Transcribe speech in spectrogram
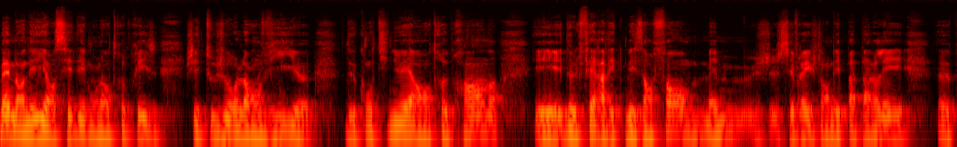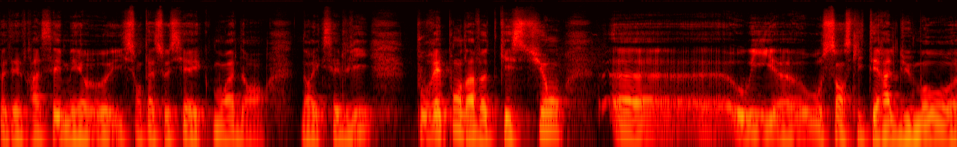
même en ayant cédé mon entreprise, j'ai toujours l'envie euh, de continuer à entreprendre et de le faire avec mes enfants. Même, c'est vrai que je n'en ai pas parlé euh, peut-être assez, mais euh, ils sont associés avec moi dans, dans Excel Vie. Pour répondre à votre question, oui, au sens littéral du mot,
